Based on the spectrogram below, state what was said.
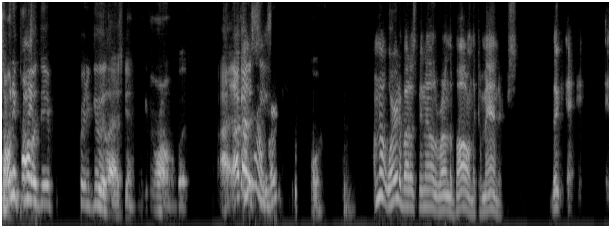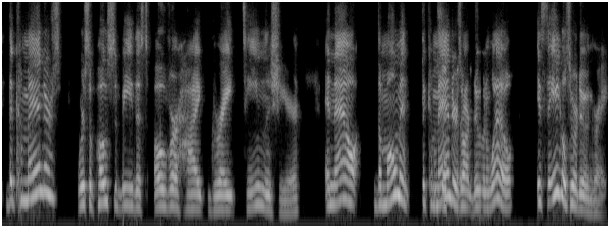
Tony Pollard I mean, did pretty good last game. Get me wrong, but I, I gotta see. I'm not worried about us being able to run the ball on the Commanders. The the Commanders were supposed to be this overhyped great team this year, and now the moment the Commanders aren't doing well, it's the Eagles who are doing great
